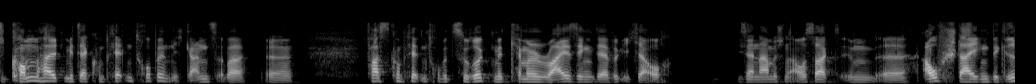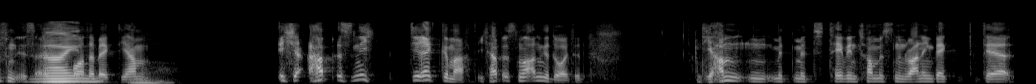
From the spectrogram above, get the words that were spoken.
Die kommen halt mit der kompletten Truppe, nicht ganz, aber äh, fast kompletten Truppe zurück mit Cameron Rising, der wirklich ja auch, wie sein Name schon aussagt, im äh, Aufsteigen begriffen ist als Nein. Quarterback. Die haben, ich habe es nicht direkt gemacht, ich habe es nur angedeutet. Die haben mit, mit Tavian Thomas einen Running Back, der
